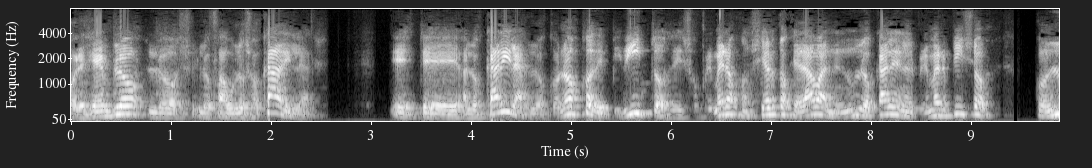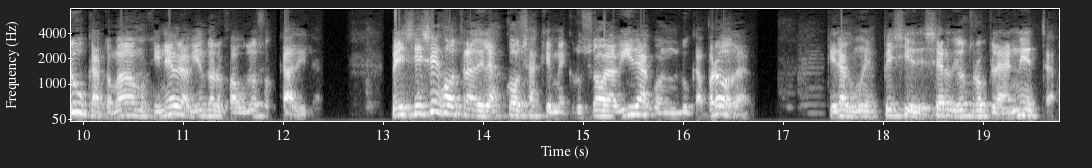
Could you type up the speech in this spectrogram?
por ejemplo, los, los fabulosos Cadillacs. Este, a los Cadillacs los conozco de pibitos, de sus primeros conciertos que daban en un local en el primer piso con Luca, tomábamos ginebra viendo a los fabulosos Cadillacs. ¿Ves? Esa es otra de las cosas que me cruzó la vida con Luca Proda, que era como una especie de ser de otro planeta.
